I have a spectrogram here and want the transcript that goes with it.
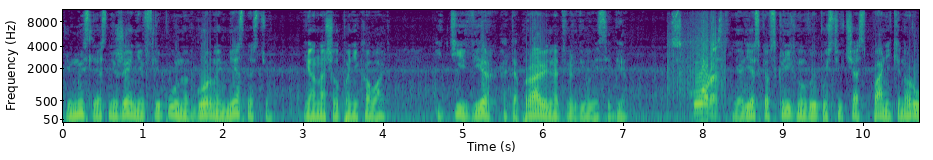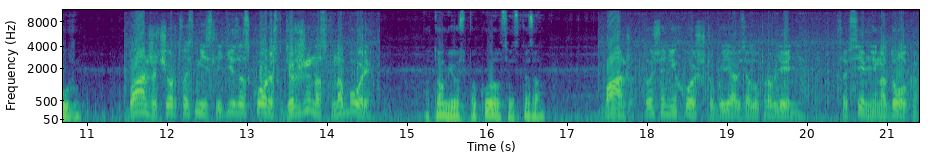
При мысли о снижении вслепую над горной местностью я начал паниковать. Идти вверх – это правильно, твердил я себе. Скорость! Я резко вскрикнул, выпустив часть паники наружу. Банжа, черт возьми, следи за скоростью, держи нас в наборе. Потом я успокоился и сказал. Банжа, точно не хочешь, чтобы я взял управление? Совсем ненадолго.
